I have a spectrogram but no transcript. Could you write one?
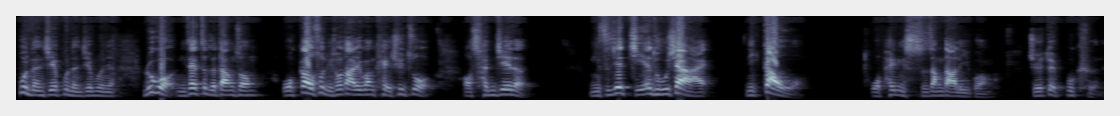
不能接，不能接，不能接。如果你在这个当中，我告诉你说大力光可以去做哦承接的，你直接截图下来，你告我，我赔你十张大力光，绝对不可能。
